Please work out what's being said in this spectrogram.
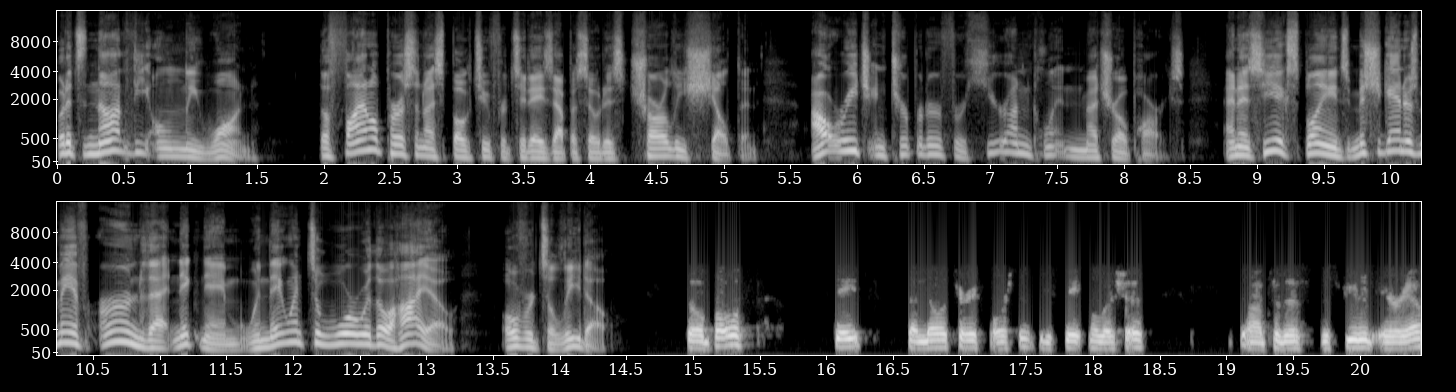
but it's not the only one. The final person I spoke to for today's episode is Charlie Shelton, outreach interpreter for Huron Clinton Metro Parks. And as he explains, Michiganders may have earned that nickname when they went to war with Ohio over Toledo. So both states send military forces, these state militias, uh, to this disputed area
